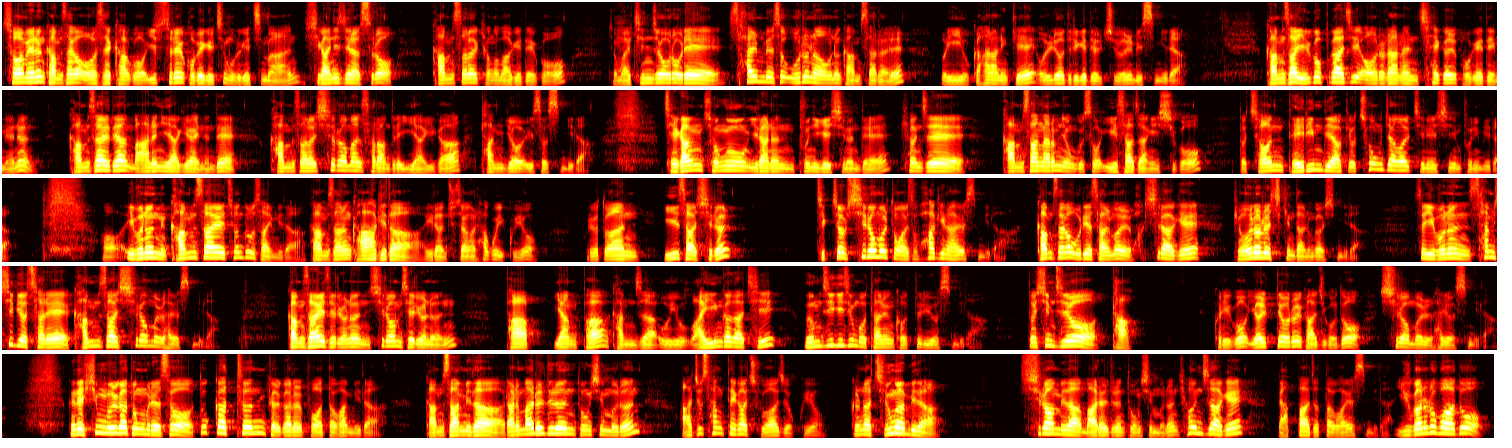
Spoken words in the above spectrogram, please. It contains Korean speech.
처음에는 감사가 어색하고 입술의 고백일지 모르겠지만 시간이 지날수록 감사를 경험하게 되고 정말 진정으로 우리의 삶에서 우러나오는 감사를 우리 이웃과 하나님께 올려드리게 될 줄 믿습니다. 감사 일곱 가지 언어라는 책을 보게 되면은 감사에 대한 많은 이야기가 있는데 감사를 실험한 사람들의 이야기가 담겨 있었습니다. 재강 정웅이라는 분이 계시는데 현재 감사 나름 연구소 이사장이시고 또 전 대림대학교 총장을 지내신 분입니다. 어, 이분은 감사의 전도사입니다. 감사는 과학이다 이런 주장을 하고 있고요. 그리고 또한 이 사실을 직접 실험을 통해서 확인하였습니다. 감사가 우리의 삶을 확실하게 변화를 시킨다는 것입니다. 그래서 이분은 30여 차례 감사 실험을 하였습니다. 감사의 재료는 실험 재료는 밥, 양파, 감자, 우유, 와인과 같이 움직이지 못하는 것들이었습니다. 또 심지어 닭 그리고 열대어를 가지고도 실험을 하였습니다. 근데 식물과 동물에서 똑같은 결과를 보았다고 합니다. 감사합니다 라는 말을 들은 동식물은 아주 상태가 좋아졌고요. 그러나 중합니다. 싫어합니다 말을 들은 동식물은 현저하게 나빠졌다고 하였습니다. 육안으로 봐도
